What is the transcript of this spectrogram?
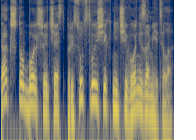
так что большая часть присутствующих ничего не заметила.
